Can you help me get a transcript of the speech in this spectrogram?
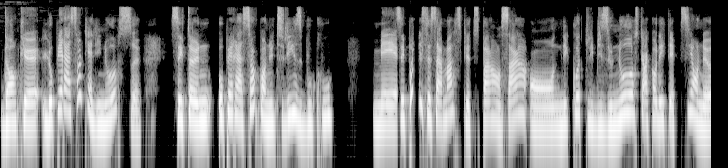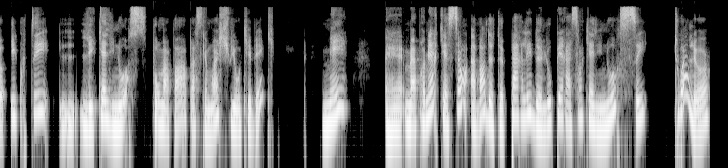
Donc, euh, l'opération Kalinours, c'est une opération qu'on utilise beaucoup mais c'est pas nécessairement ce que tu penses. Hein? On écoute les bisounours. Quand on était petit, on a écouté les calinours, pour ma part, parce que moi, je suis au Québec. Mais euh, ma première question, avant de te parler de l'opération Kalinours, c'est toi, là,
